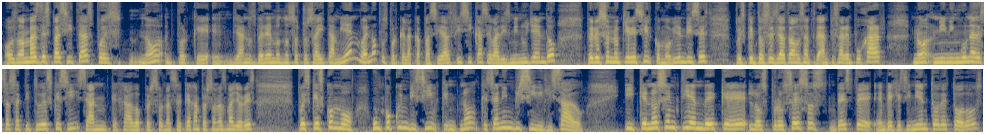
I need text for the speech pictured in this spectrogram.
o son más despacitas, pues, ¿no? Porque eh, ya nos veremos nosotros ahí también, bueno, pues porque la capacidad física se va disminuyendo, pero eso no quiere decir, como bien dices, pues que entonces ya vamos a, empezar a empujar, ¿no? Ni ninguna de estas actitudes que sí se han quejado personas, se quejan personas mayores, pues que es como un poco invisible, que, ¿no? Que se han invisibilizado y que no se entiende que los procesos de este envejecimiento de todos,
